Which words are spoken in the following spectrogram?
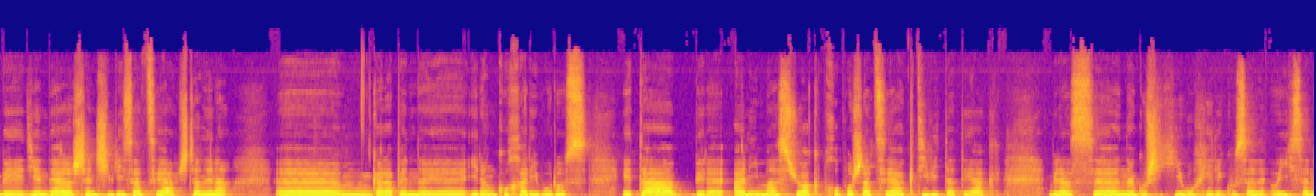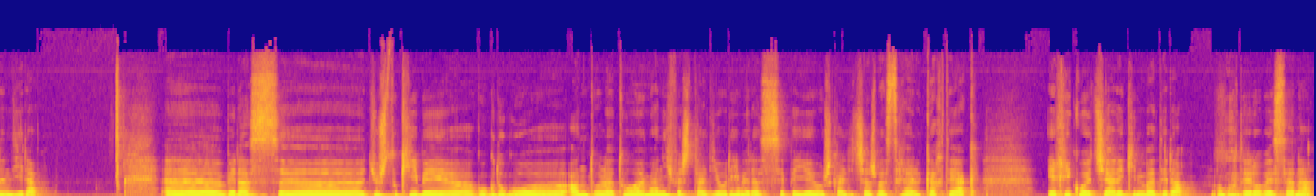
be, diendea sensibilizatzea, biztan dena, um, garapen e, iranko jari buruz, eta bera, animazioak proposatzea, aktivitateak, beraz, uh, nagusiki guhirik izanen dira. Uh, beraz, uh, justuki be, uh, guk dugu antolatu uh, manifestaldi hori, beraz, CPI Euskal Ditxas Bastera elkarteak, erriko etxearekin batera, urtero mm bezana,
